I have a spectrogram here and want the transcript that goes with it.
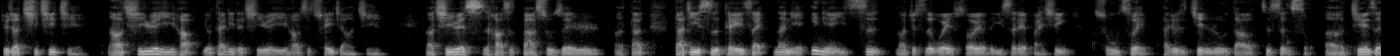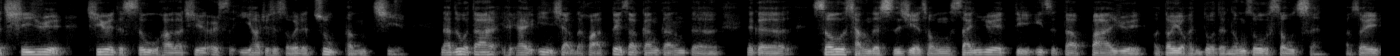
又叫七七节。然后七月一号，犹太历的七月一号是吹角节。然后七月十号是大赎罪日，啊，大大祭司可以在那年一年一次，然后就是为所有的以色列百姓赎罪，他就是进入到至圣所。呃，接着七月七月的十五号到七月二十一号就是所谓的祝棚节，那如果大家还有印象的话，对照刚刚的那个收藏的时间，从三月底一直到八月，都有很多的农作物收成啊，所以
